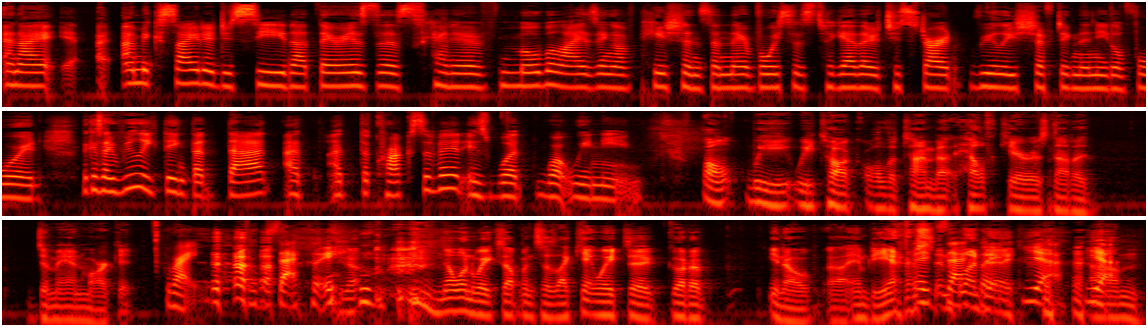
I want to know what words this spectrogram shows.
and I I- I'm excited to see that there is this kind of mobilizing of patients and their voices together to start really shifting the needle forward because I really think that that at, at the crux of it is what what we need. Well, we we talk all the time about healthcare is not a demand market. Right. Exactly. You know, no one wakes up and says, "I can't wait to go to, you know, uh, MD Anderson one day." Yeah. Yeah. Um,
